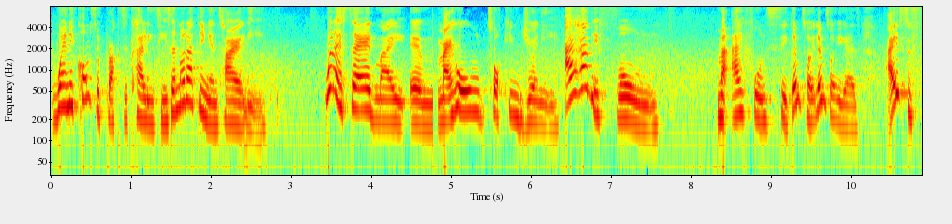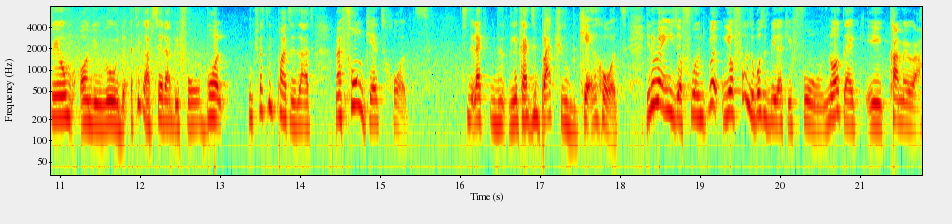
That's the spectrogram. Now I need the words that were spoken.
When it comes to practicality, it's another thing entirely. When I started my um, my whole talking journey, I had a phone, my iPhone 6. Let me tell you, let me tell you guys. I used to film on the road. I think I've said that before, but interesting part is that my phone gets hot like like at the battery will get hot. You know when you use your phone, but your phone is supposed to be like a phone, not like a camera.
